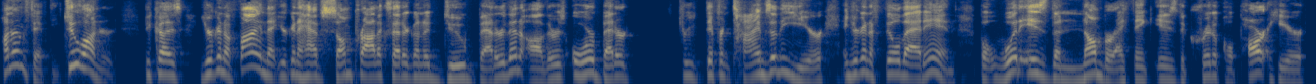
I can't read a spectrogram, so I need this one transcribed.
150, 200 because you're going to find that you're going to have some products that are going to do better than others or better through different times of the year and you're going to fill that in. But what is the number? I think is the critical part here.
